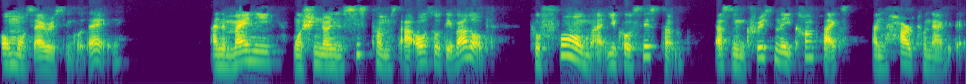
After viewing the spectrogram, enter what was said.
almost every single day. And many machine learning systems are also developed to form an ecosystem that's increasingly complex and hard to navigate.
